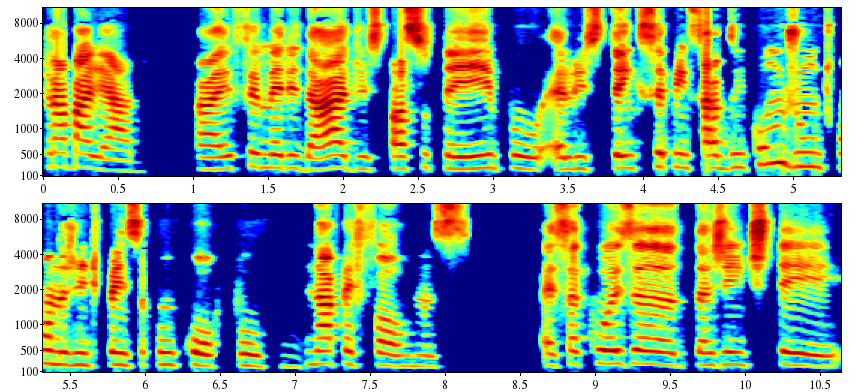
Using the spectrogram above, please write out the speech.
trabalhado. A efemeridade, o espaço-tempo, eles têm que ser pensados em conjunto quando a gente pensa com o corpo na performance. Essa coisa da gente ter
